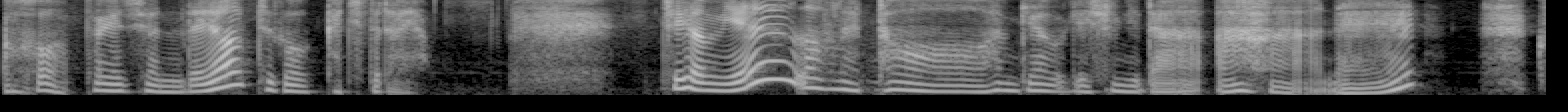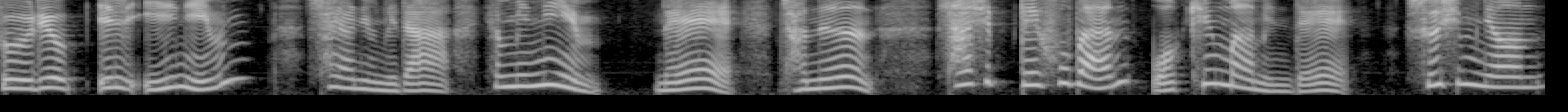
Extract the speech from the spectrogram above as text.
어허, 청해 주셨는데요. 두 곡 같이 들어요. 주현미의 러브레터 함께하고 계십니다. 아하, 네. 9612님 사연입니다. 현미님, 네. 저는 40대 후반 워킹맘인데 수십 년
